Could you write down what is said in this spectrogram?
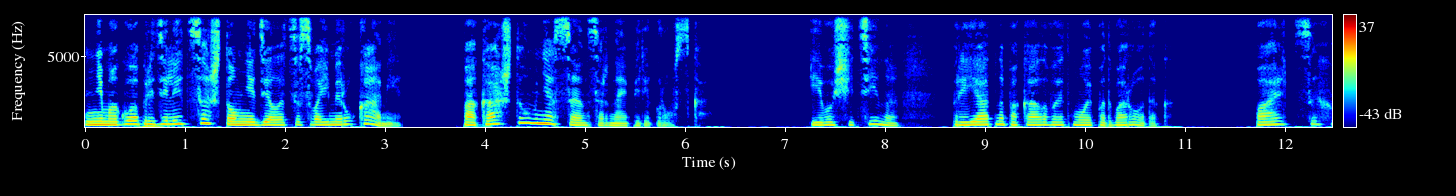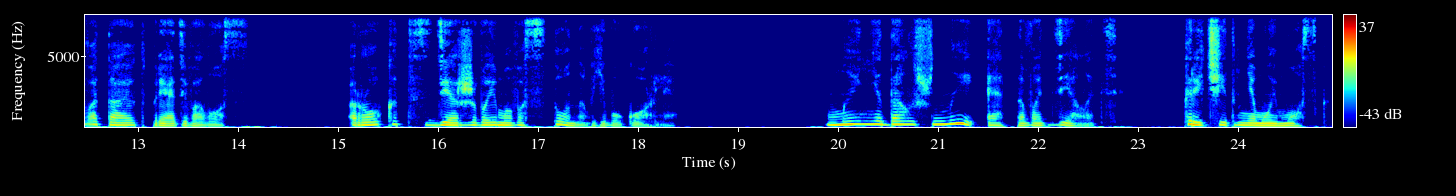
Не могу определиться, что мне делать со своими руками. Пока что у меня сенсорная перегрузка. Его щетина приятно покалывает мой подбородок. Пальцы хватают пряди волос. Рокот сдерживаемого стона в его горле. «Мы не должны этого делать!» — кричит мне мой мозг.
